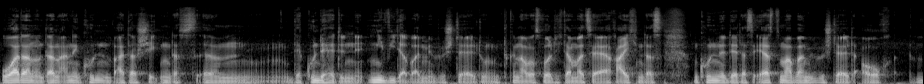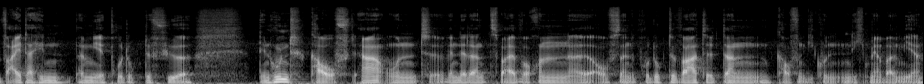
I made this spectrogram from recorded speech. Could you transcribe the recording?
ordern und dann an den Kunden weiterschicken, dass ähm, der Kunde hätte nie wieder bei mir bestellt. Und genau das wollte ich damals ja erreichen, dass ein Kunde, der das erste Mal bei mir bestellt, auch weiterhin bei mir Produkte für den Hund kauft. Ja, und äh, wenn der dann zwei Wochen äh, auf seine Produkte wartet, dann kaufen die Kunden nicht mehr bei mir.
